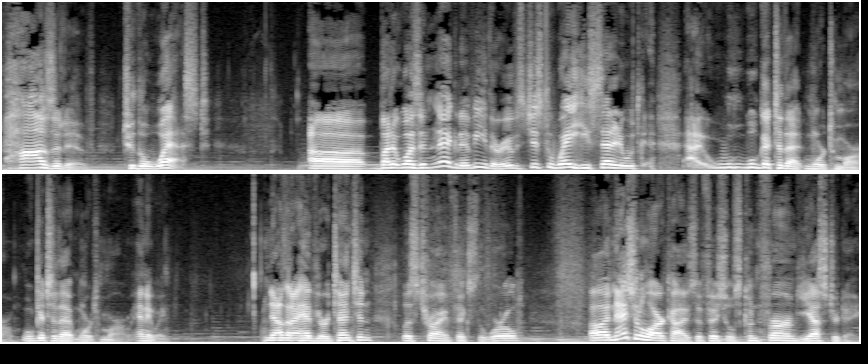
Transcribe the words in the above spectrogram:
positive to the West. Uh, but it wasn't negative either. It was just the way he said it. It was. I, we'll get to that more tomorrow. We'll get to that more tomorrow. Anyway, now that I have your attention, let's try and fix the world. Uh, National Archives officials confirmed yesterday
